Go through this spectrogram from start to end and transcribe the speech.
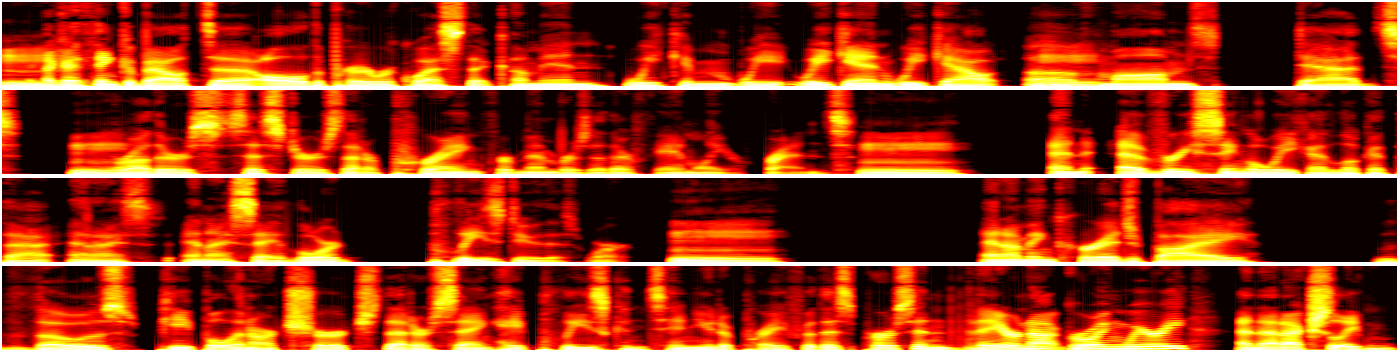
Mm, like I think about uh, all the prayer requests that come in week in week, week in week out of Mm. moms, dads, mm, brothers, sisters that are praying for members of their family or friends. mm, And every single week, I look at that and I and I say, Lord, please do this work. And I'm encouraged by those people in our church that are saying, "Hey, please continue to pray for this person." They're not growing weary, and that actually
